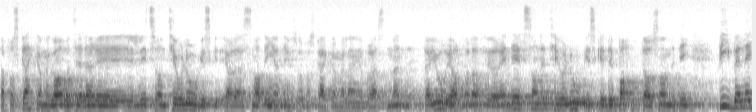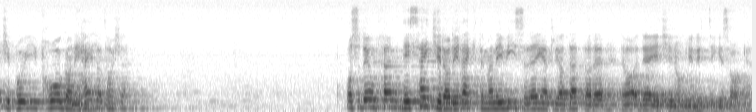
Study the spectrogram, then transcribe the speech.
Det forskrekker meg av og til. Det er litt sånn teologisk Ja, det er snart ingenting som forskrekker meg lenger, forresten. Men det gjorde iallfall det før. En del sånne teologiske debatter og sånne ting. Bibelen er ikke på i frågan i hele tatt. Altså det omtrent, De sier ikke det direkte, men de viser det egentlig at dette det, det er ikke noen nyttige saker.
